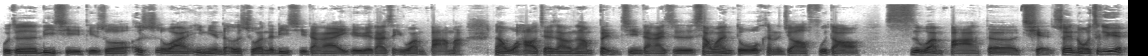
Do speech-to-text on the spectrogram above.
我的利息，比如说二十万一年的二十万的利息，大概一个月大概是一万八嘛。那我还要加上让本金，大概是三万多，我可能就要付到四万八的钱。所以呢，我这个月。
